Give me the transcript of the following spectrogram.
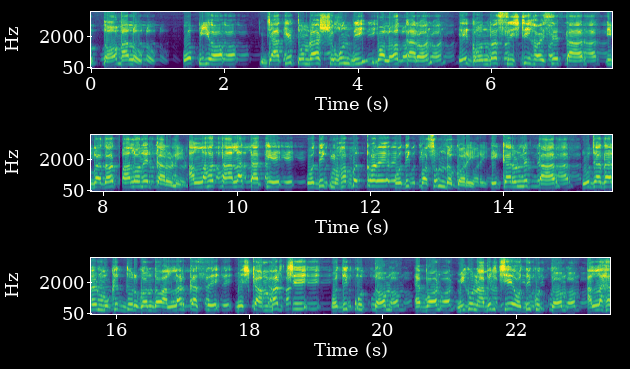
উত্তম ভালো ও প্রিয় যাকে তোমরা সুগন্ধি বলো, কারণ এই গন্ধ সৃষ্টি হয়েছে তার ইবাদত পালনের কারণে। আল্লাহ তাআলা তাকে অধিক মহব্বত করে, অধিক পছন্দ করে। এই কারণে তার রোজাদারের মুখের দুর্গন্ধ আল্লাহর কাছে মেশকা আম্বার চেয়ে অধিক উত্তম এবং মিগুন আবির চেয়ে অধিক উত্তম। আল্লাহ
